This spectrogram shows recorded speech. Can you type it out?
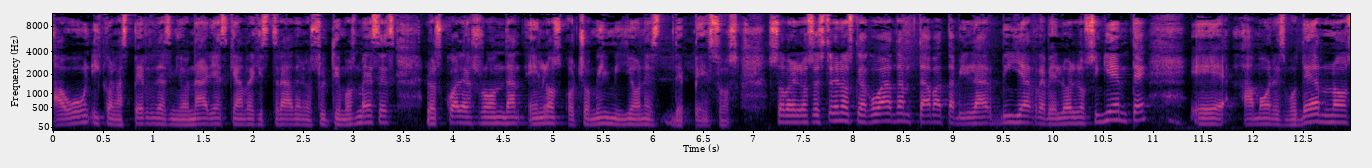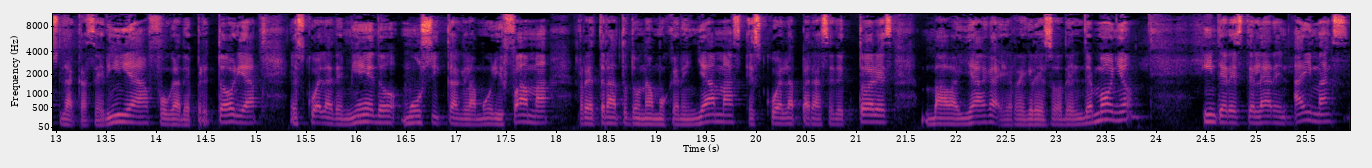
aún y con las pérdidas millonarias que han registrado en los últimos meses, los cuales rondan en los 8 mil millones de pesos. Sobre los estrenos que aguardan, Tabata Vilar Villa reveló lo siguiente, eh, Amores Modernos, La Cacería, Fuga de Pretoria, Escuela de Miedo, Música, Glamour y Fama, Retrato de una Mujer en Llamas, Escuela para Seductores, Baba Yaga y Regreso del Demonio, Interestelar en IMAX,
